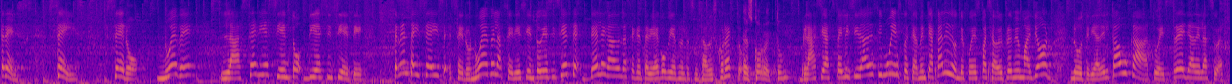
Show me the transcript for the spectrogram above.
3609. La serie 117. 3609, la serie 117, delegado de la Secretaría de Gobierno. ¿El resultado es correcto? Es correcto. Gracias, felicidades y muy especialmente a Cali, donde fue despachado el premio mayor, Lotería del Cauca, tu estrella de la suerte.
